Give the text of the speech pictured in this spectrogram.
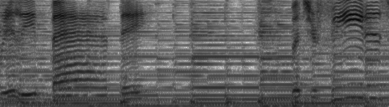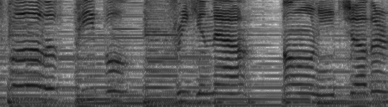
really bad day. But your feed is full out on each other.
